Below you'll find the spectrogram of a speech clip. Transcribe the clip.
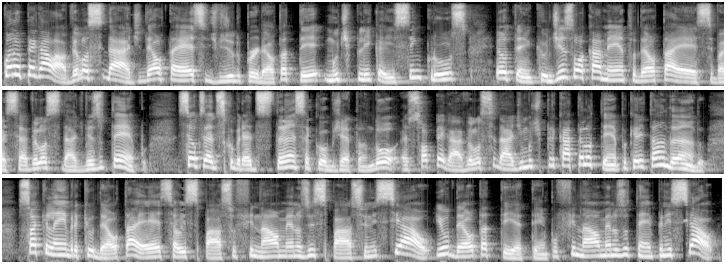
Quando eu pegar lá velocidade ΔS dividido por ΔT, multiplica isso em cruz, eu tenho que o deslocamento ΔS vai ser a velocidade vezes o tempo. Se eu quiser descobrir a distância que o objeto andou, é só pegar a velocidade e multiplicar pelo tempo que ele está andando. Só que lembra que o ΔS é o espaço final menos o espaço inicial, e o ΔT é tempo final menos o tempo inicial.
